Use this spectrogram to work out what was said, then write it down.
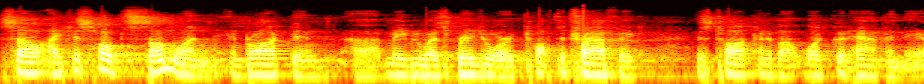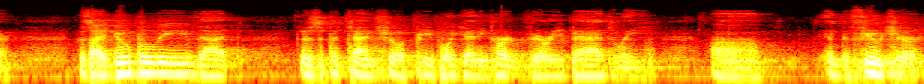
So I just hope someone in Brockton, uh, maybe West Bridgewater, talk to traffic, is talking about what could happen there. Because I do believe that there's a potential of people getting hurt very badly, um, in the future,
